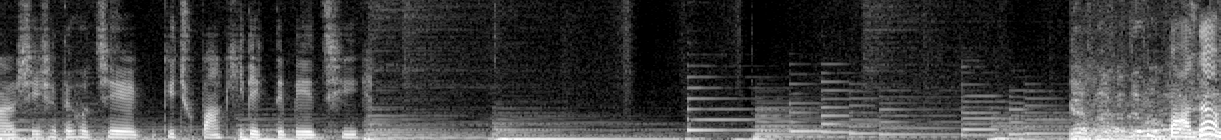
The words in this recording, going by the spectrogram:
আর সেই সাথে হচ্ছে কিছু পাখি দেখতে পেয়েছি। বাদাম?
